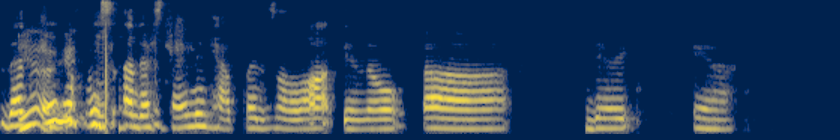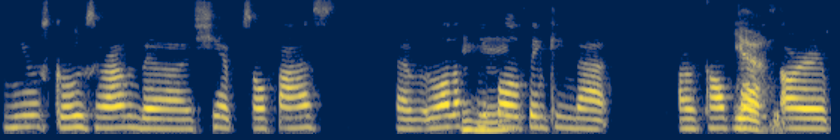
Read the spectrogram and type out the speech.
that Yeah, kind of it's- misunderstanding happens a lot, you know. Uh, there, yeah, news goes around the ship so fast. and a lot of Mhm. people thinking that our couples Yeah. are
